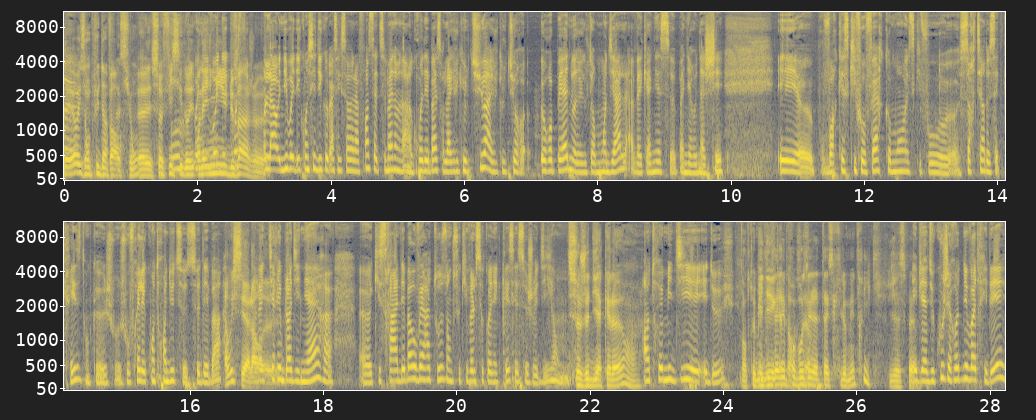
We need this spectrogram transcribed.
d'ailleurs, euh, ils ont plus Bon, d'inflation. euh, Sophie, au on a une niveau minute des 20. conse- Je... Là, au niveau des conseils du commerce extérieur de la France, cette semaine, on a un gros débat sur l'agriculture, agriculture européenne ou agriculture mondiale, avec Agnès Pannier-Runacher. Et euh, pour voir qu'est-ce qu'il faut faire, comment est-ce qu'il faut euh, sortir de cette crise. Donc, euh, je, vous- vous ferai les comptes rendus de ce, ce débat. Ah oui, c'est alors... avec Thierry Blandinière, euh, qui sera un débat ouvert à tous. Donc, ceux qui veulent se connecter, c'est ce jeudi, on- Ce jeudi à quelle heure? Entre midi et, et deux. Entre Et midi vous et allez 14 proposer la taxe kilométrique, j'espère. Et bien, du coup, j'ai retenu votre idée.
